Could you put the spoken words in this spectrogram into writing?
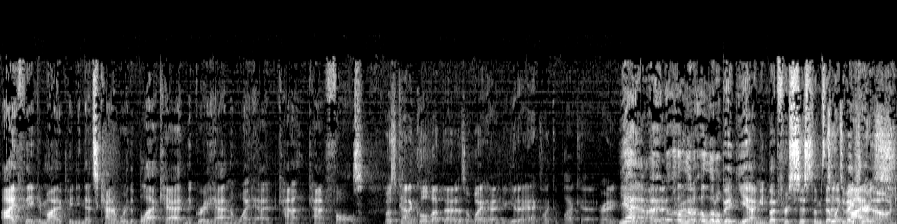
I think, in my opinion, that's kind of where the black hat and the gray hat and the white hat kind of kind of falls. What's kind of cool about that as a white hat, you get to act like a black hat, right? Yeah, a, a little, to- a little bit. Yeah, I mean, but for systems that To- like to make I sure it's- own,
